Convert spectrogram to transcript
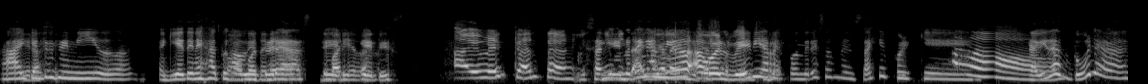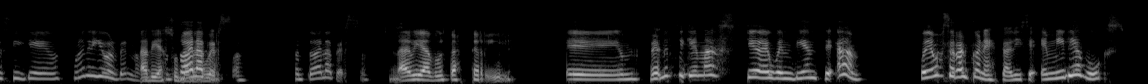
Ay, qué era así. entretenido. Aquí ya tienes a tus auditoras eh, variedad. fieles. Ay, me encanta. Y están que no tengas miedo a volver y a responder esos mensajes porque Ah. la vida es dura, así que uno tiene que volver, ¿no? La vida Con toda la dura. persona. Con toda la persona. La vida adulta es terrible. Eh, no sé qué más queda pendiente. Ah, podemos cerrar con esta. Dice Emilia Books,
